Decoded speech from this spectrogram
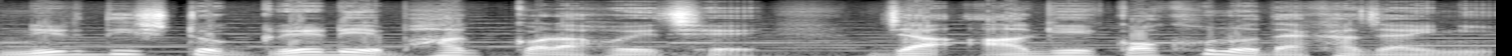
নির্দিষ্ট গ্রেডে ভাগ করা হয়েছে, যা আগে কখনো দেখা যায়নি।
